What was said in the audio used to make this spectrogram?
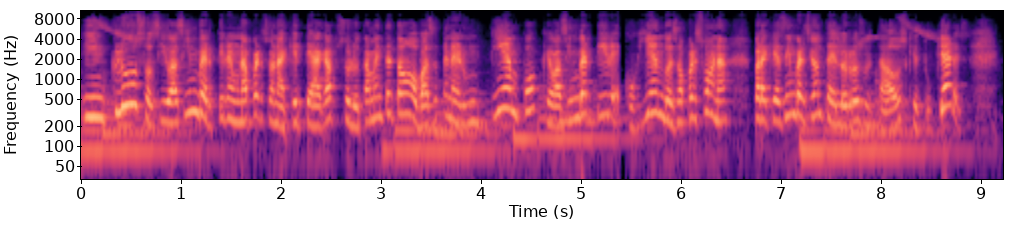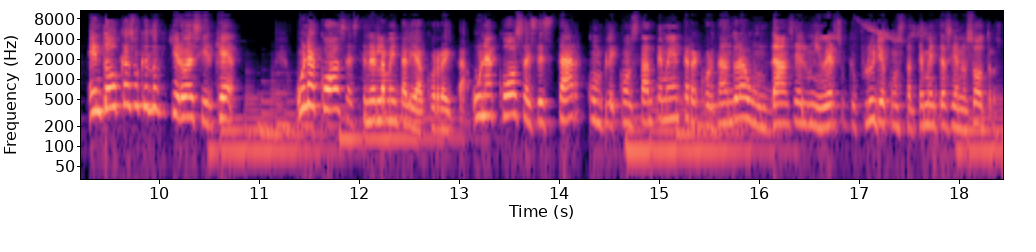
Incluso si vas a invertir en una persona que te haga absolutamente todo, vas a tener un tiempo que vas a invertir cogiendo a esa persona para que esa inversión te dé los resultados que tú quieres. En todo caso, ¿qué es lo que quiero decir? Que una cosa es tener la mentalidad correcta, una cosa es estar constantemente recordando la abundancia del universo que fluye constantemente hacia nosotros.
